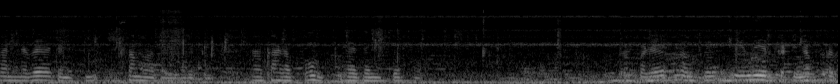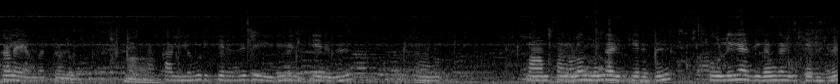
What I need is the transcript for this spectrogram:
നല്ല വേദനയ്ക്ക് സമാധാനം കിട്ടും. ആ കഴപ്പും വേദനയ്ക്കൊക്കെ അപ്പോഴേ നമുക്ക് ഈ നീർക്കെട്ടിനൊക്കെ കളയാൻ പറ്റുള്ളൂ. ആ. കള്ള് കുടിക്കരുത് വീട് വലിക്കരുത്. മാംസങ്ങളൊന്നും കഴിക്കരുത്. പുളി അധികം കഴിക്കരുത്.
